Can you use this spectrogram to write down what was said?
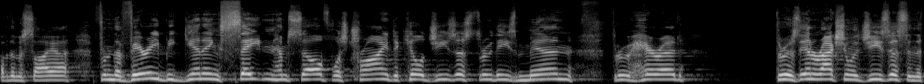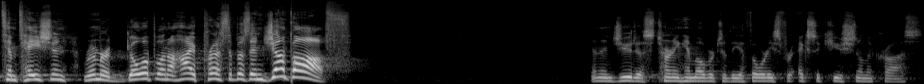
of the Messiah. From the very beginning, Satan himself was trying to kill Jesus through these men, through Herod, through his interaction with Jesus and the temptation. Remember, go up on a high precipice and jump off. And then Judas turning him over to the authorities for execution on the cross.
